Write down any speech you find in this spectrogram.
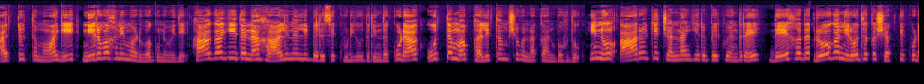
ಅತ್ಯುತ್ತಮವಾಗಿ ನಿರ್ವಹಣೆ ಮಾಡುವ ಗುಣವಿದೆ. ಹಾಗಾಗಿ ಇದನ್ನ ಹಾಲಿನಲ್ಲಿ ಬೆರೆಸಿ ಕುಡಿಯುವುದರಿಂದ ಕೂಡ ಉತ್ತಮ ಫಲಿತಾಂಶವನ್ನ ಕಾಣಬಹುದು. ಇನ್ನು ಆರೋಗ್ಯ ಚೆನ್ನಾಗಿ ಇರಬೇಕು ಎಂದ್ರೆ ದೇಹದ ರೋಗ ನಿರೋಧಕ ಶಕ್ತಿ ಕೂಡ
